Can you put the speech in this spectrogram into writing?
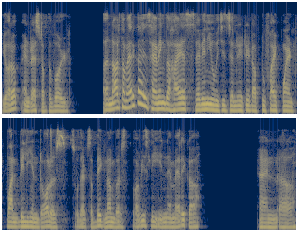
Europe, and rest of the world. Uh, North America is having the highest revenue, which is generated up to 5.1 billion dollars. So that's a big number. So obviously, in America, and uh,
